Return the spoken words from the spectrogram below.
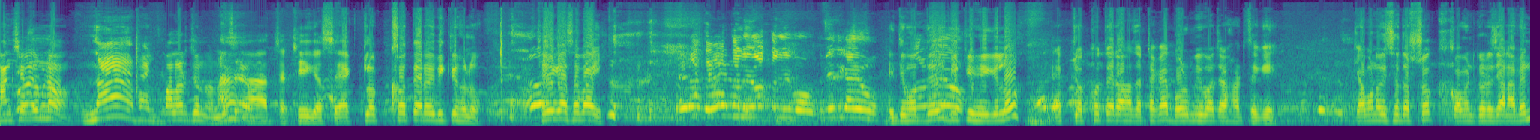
মাংসের জন্য? না ভাই পালার জন্য না? আচ্ছা। ঠিক আছে। এক লক্ষ তেরোই বিক্রি হলো। ঠিক আছে ভাই। ইতিমধ্যেই বিক্রি হয়ে গেল এক লক্ষ তেরো হাজার টাকায় বর্মি বাজার হাট থেকে। কেমন হয়েছে দর্শক? কমেন্ট করে জানাবেন।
